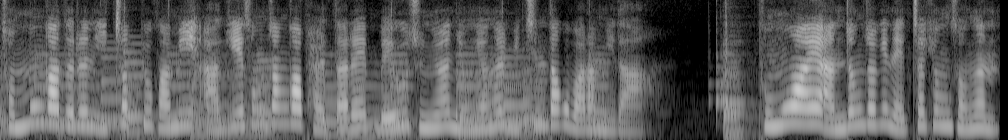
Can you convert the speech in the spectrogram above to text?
전문가들은 이 첫 교감이 아기의 성장과 발달에 매우 중요한 영향을 미친다고 말합니다. 부모와의 안정적인 애착 형성은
